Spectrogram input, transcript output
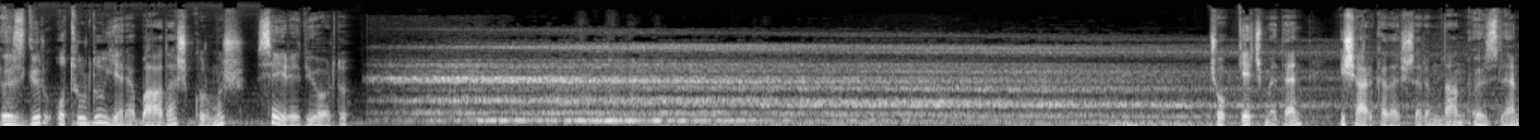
Özgür oturduğu yere bağdaş kurmuş seyrediyordu. Çok geçmeden iş arkadaşlarımdan Özlem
